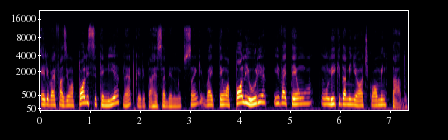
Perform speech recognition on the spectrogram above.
ele vai fazer uma policitemia, né, porque ele está recebendo muito sangue, vai ter uma poliúria e vai ter um, um líquido amniótico aumentado.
